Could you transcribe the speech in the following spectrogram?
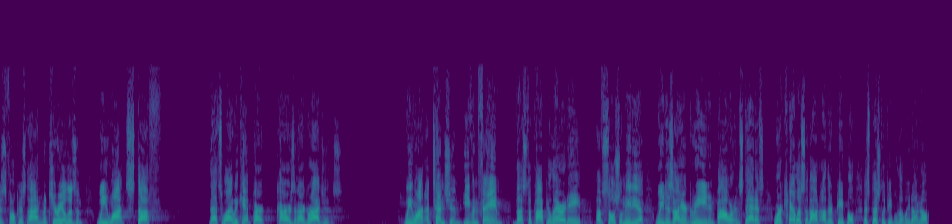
is focused on materialism. We want stuff. That's why we can't park cars in our garages. We want attention, even fame thus the popularity of social media. We desire greed and power and status. We're careless about other people, especially people that we don't know.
